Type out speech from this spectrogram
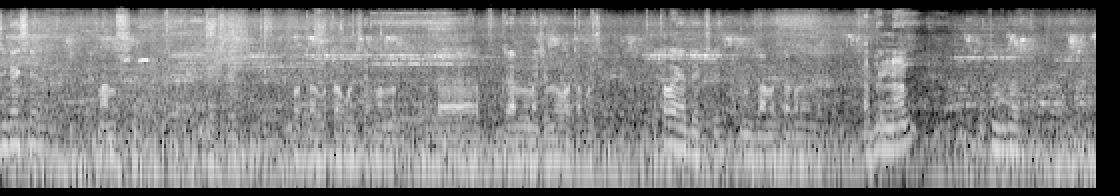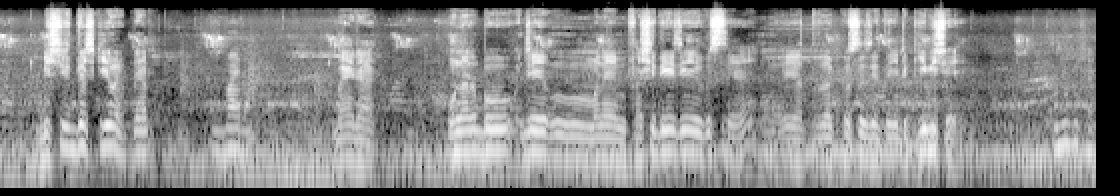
জিজ্ঞাসে মানুষ দেখছে কথা কথা কইছে আমার লোক গ্রামের মানুষের লোক কথা কইছে। কথা কয়ে দেখছে কোনো ঝামেলা কোনো আপনার নাম? চতুর্দার দেশ কি হয় আপনার? বাইরা। ভাইরা ওনার বউ যে মানে ফাঁসি দিয়ে যে করছে করছে যে এটা কি বিষয়ে? কোনো বিষয়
